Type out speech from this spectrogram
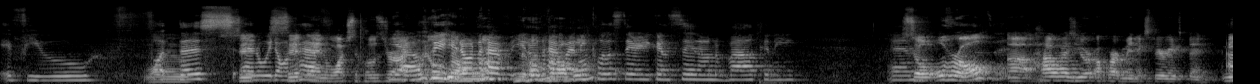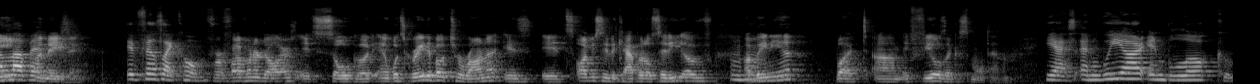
If you Wanna this, sit, and we don't sit have. and watch the clothes dry. yeah, no you don't have you No don't have any clothes there. You can sit on the balcony. And So overall, uh, how has your apartment experience been? Me, I love it. Amazing. it feels like home. For five hundred dollars, it's so good. And what's great about Tirana is it's obviously the capital city of Mhm. Albania, but um, it feels like a small town. Yes, and we are in Blloku,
